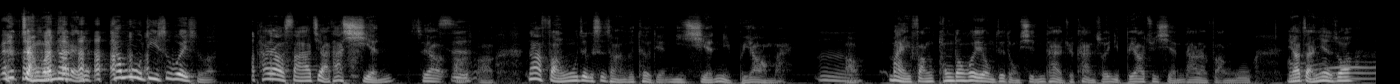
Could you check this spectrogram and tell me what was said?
就讲完他两斤，他目的是为什么？他要杀价，他嫌是要啊。那房屋这个市场有个特点，你嫌你不要买，嗯啊，卖方通通会用这种心态去看，所以你不要去嫌他的房屋，你要展现说。哦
